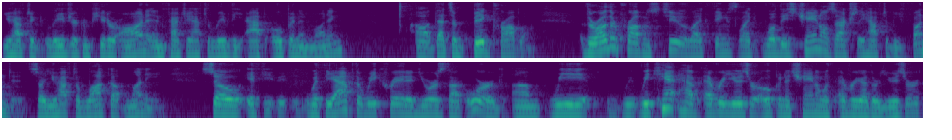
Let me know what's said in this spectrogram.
You have to leave your computer on. In fact, you have to leave the app open and running. Uh, that's a big problem there are other problems too, like things like well, these channels actually have to be funded, so you have to lock up money. So if you, with the app that we created, yours.org, um, we, we we can't have every user open a channel with every other user.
